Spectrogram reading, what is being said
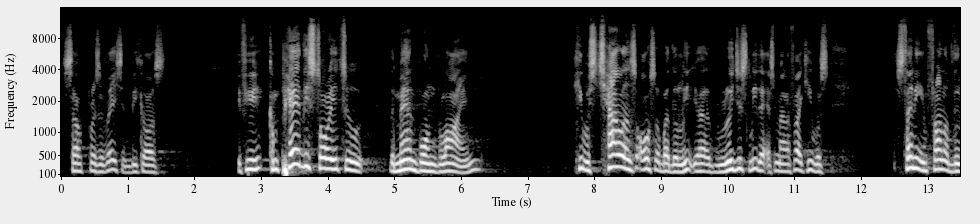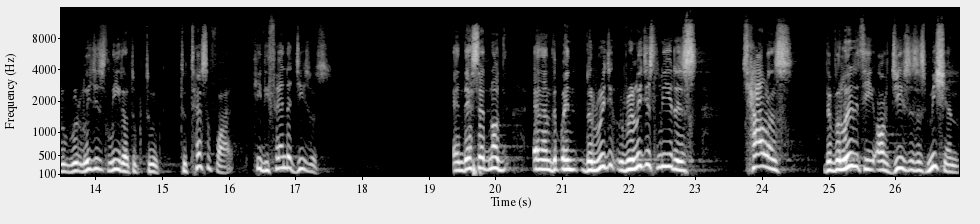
self preservation because if you compare this story to the man born blind, he was challenged also by the uh, religious leader. As a matter of fact, he was standing in front of the religious leader to, to, to testify. He defended Jesus. And they said, no. And when the religious leaders challenged the validity of Jesus' mission,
